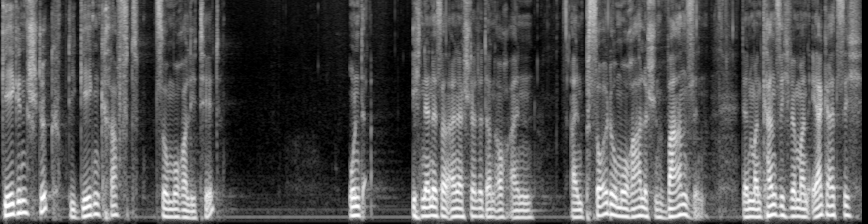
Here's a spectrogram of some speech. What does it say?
Gegenstück, die Gegenkraft zur Moralität. Und ich nenne es an einer Stelle dann auch einen, einen pseudomoralischen Wahnsinn. Denn man kann sich, wenn man ehrgeizig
